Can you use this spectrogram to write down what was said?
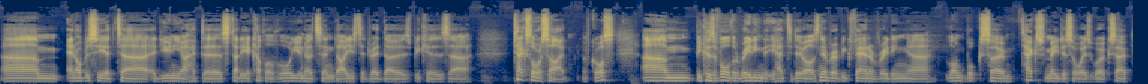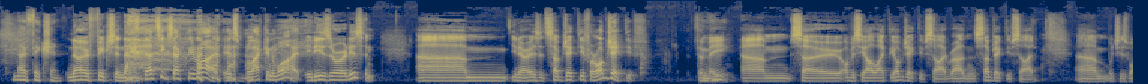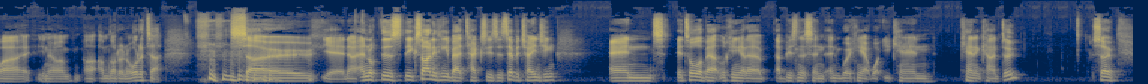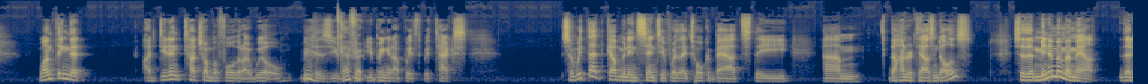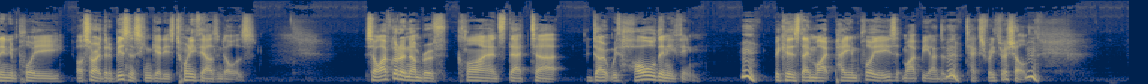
um, and obviously at uh, at uni, I had to study a couple of law units, and I used to dread those because. Uh, Tax law aside, of course, um, because of all the reading that you had to do, I was never a big fan of reading uh, long books. So tax for me just always works. So No fiction. no fiction. That's that's exactly right. It's black and white. It is or it isn't. Um, you know, is it subjective or objective for me? Um, so obviously, I like the objective side rather than the subjective side, um, which is why you know I'm I'm not an auditor. so yeah, no. And look, there's the exciting thing about tax is it's ever changing, and it's all about looking at a, a business and, and working out what you can can and can't do. So one thing that I didn't touch on before that I will because you, you you bring it up with with tax. So with that government incentive where they talk about the um, the hundred thousand dollars, so the minimum amount that an employee, or sorry, that a business can get is twenty thousand dollars. So I've got a number of clients that uh, don't withhold anything because they might pay employees. It might be under the tax free threshold.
